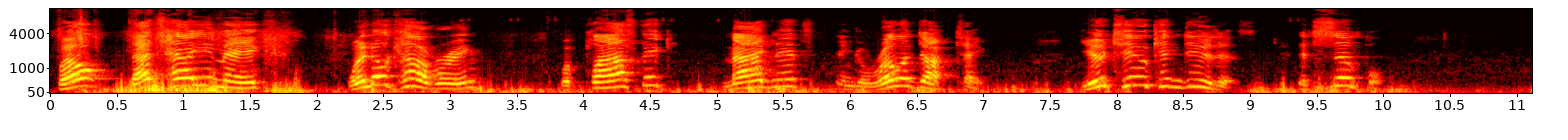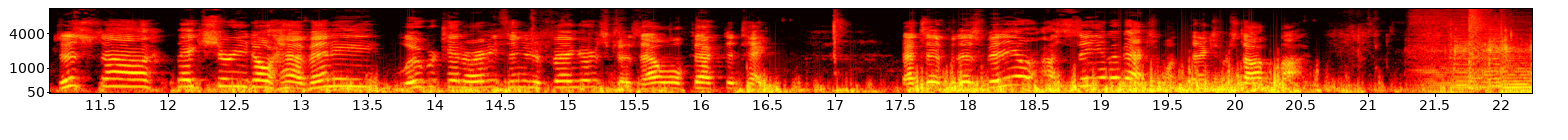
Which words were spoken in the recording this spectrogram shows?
Well, that's how you make window covering with plastic, magnets, and Gorilla duct tape. You too can do this. It's simple. Just uh, make sure you don't have any lubricant or anything in your fingers because that will affect the tape. That's it for this video. I'll see you in the next one. Thanks for stopping by.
